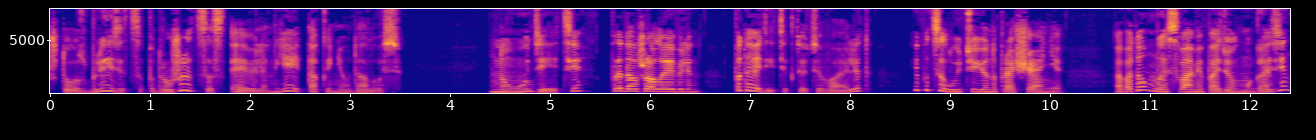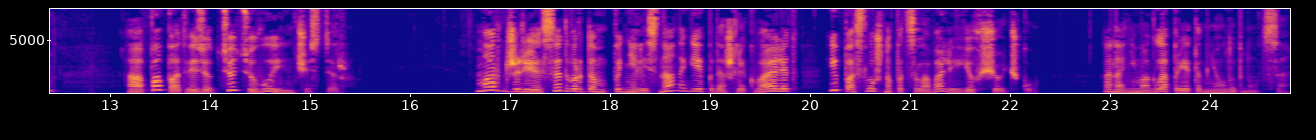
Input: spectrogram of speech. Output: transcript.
что сблизиться, подружиться с Эвелин ей так и не удалось. «Ну, дети», — продолжала Эвелин, — «подойдите к тете Вайлет и поцелуйте ее на прощание, а потом мы с вами пойдем в магазин, а папа отвезет тетю в Уинчестер». Марджери с Эдвардом поднялись на ноги, подошли к Вайлет и послушно поцеловали ее в щечку. Она не могла при этом не улыбнуться.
